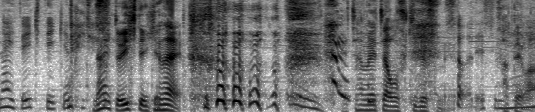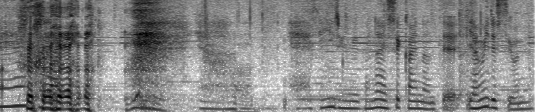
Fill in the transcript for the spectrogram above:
ないと生きていけないです。ないと生きていけない。めちゃめちゃお好きですね。そうですね。さては。はい。いやーねビールがない世界なんて闇ですよね。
